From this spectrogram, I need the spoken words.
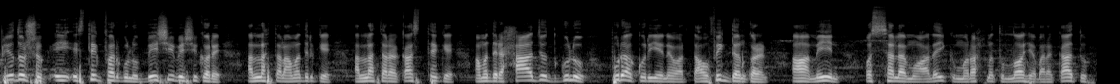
প্রিয় দর্শক, এই ইস্তেকফারগুলো বেশি বেশি করে আল্লাহ তালা আমাদেরকে, আল্লাহ তালার কাছ থেকে আমাদের হাজতগুলো পুরা করিয়ে নেওয়ার তাওফিক দান করেন। আমিন। আসসালামু আলাইকুম রহমতুল্লাহ বারকাতুহ।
